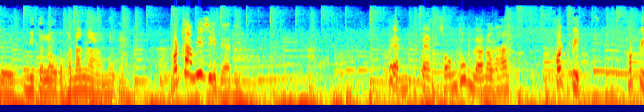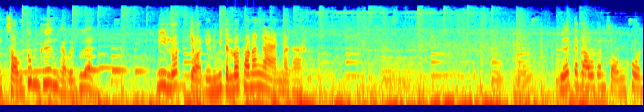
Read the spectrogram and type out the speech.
เลย มีแต่เรากับพนักงานนะคะวัดจามิสิเดี๋ยวดิแปดแปดสองทุ่มแล้วนะคะเขาปิดเขาปิดสองทุ่มครึ่งค่ะเพื่อนๆนี่รถจอดอยู่นี่มีแต่รถพนักงานนะคะ เหลือแต่เรากันสองคน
